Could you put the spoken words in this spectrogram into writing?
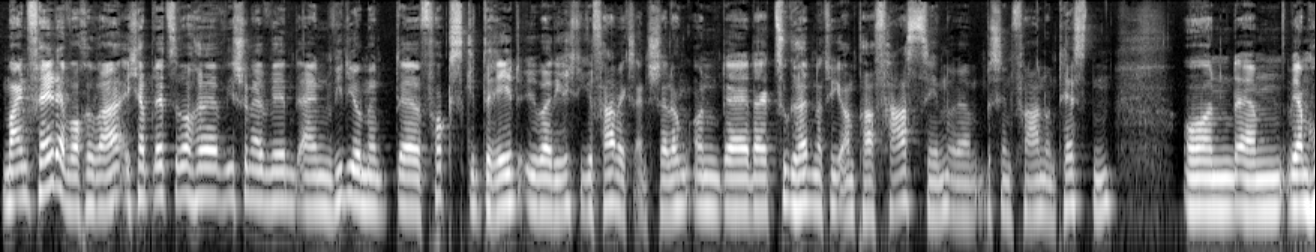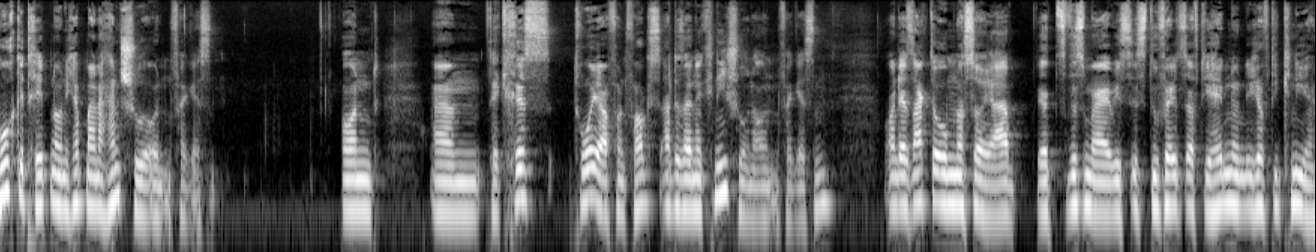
mein Fell der Woche war, ich habe letzte Woche, wie schon erwähnt, ein Video mit äh, Fox gedreht über die richtige Fahrwerkseinstellung und äh, dazu gehört natürlich auch ein paar Fahrszenen oder ein bisschen fahren und testen. Und ähm, wir haben hochgetreten und ich habe meine Handschuhe unten vergessen. Und ähm, der Chris Troja von Fox hatte seine Knieschuhe nach unten vergessen. Und er sagte oben noch so, ja, jetzt wissen wir ja, wie es ist, du fällst auf die Hände und ich auf die Knie.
